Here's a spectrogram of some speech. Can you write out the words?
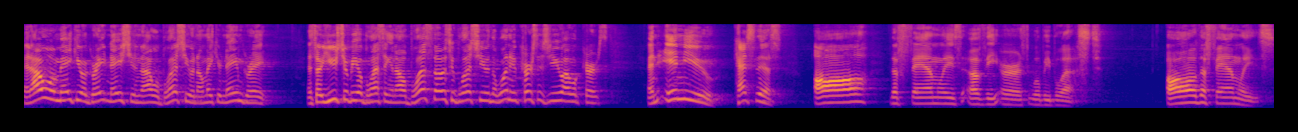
and I will make you a great nation, and I will bless you, and I'll make your name great. And so you shall be a blessing, and I will bless those who bless you, and the one who curses you, I will curse. And in you, catch this, all the families of the earth will be blessed. All the families.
